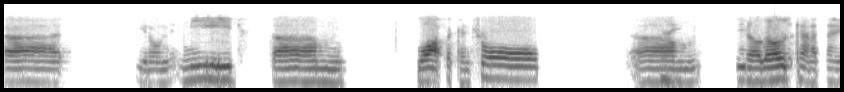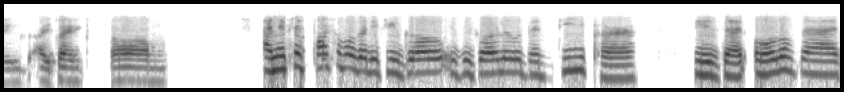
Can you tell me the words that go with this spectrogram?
uh, you know, need, um, loss of control, um. You know, those kind of things. I think. Um, And is it possible that if you go if we go a little bit deeper, is that all of that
